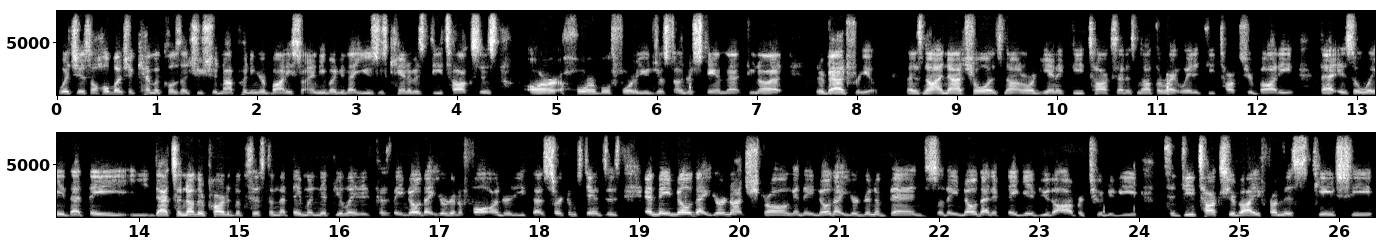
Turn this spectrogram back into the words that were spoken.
which is a whole bunch of chemicals that you should not put in your body. So anybody that uses cannabis detoxes are horrible for you. Just understand that. Do not. They're bad for you. That is not a natural. It's not an organic detox. That is not the right way to detox your body. That is a way that they. That's another part of the system that they manipulated because they know that you're going to fall underneath that circumstances, and they know that you're not strong, and they know that you're going to bend. So they know that if they give you the opportunity to detox your body from this THC,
